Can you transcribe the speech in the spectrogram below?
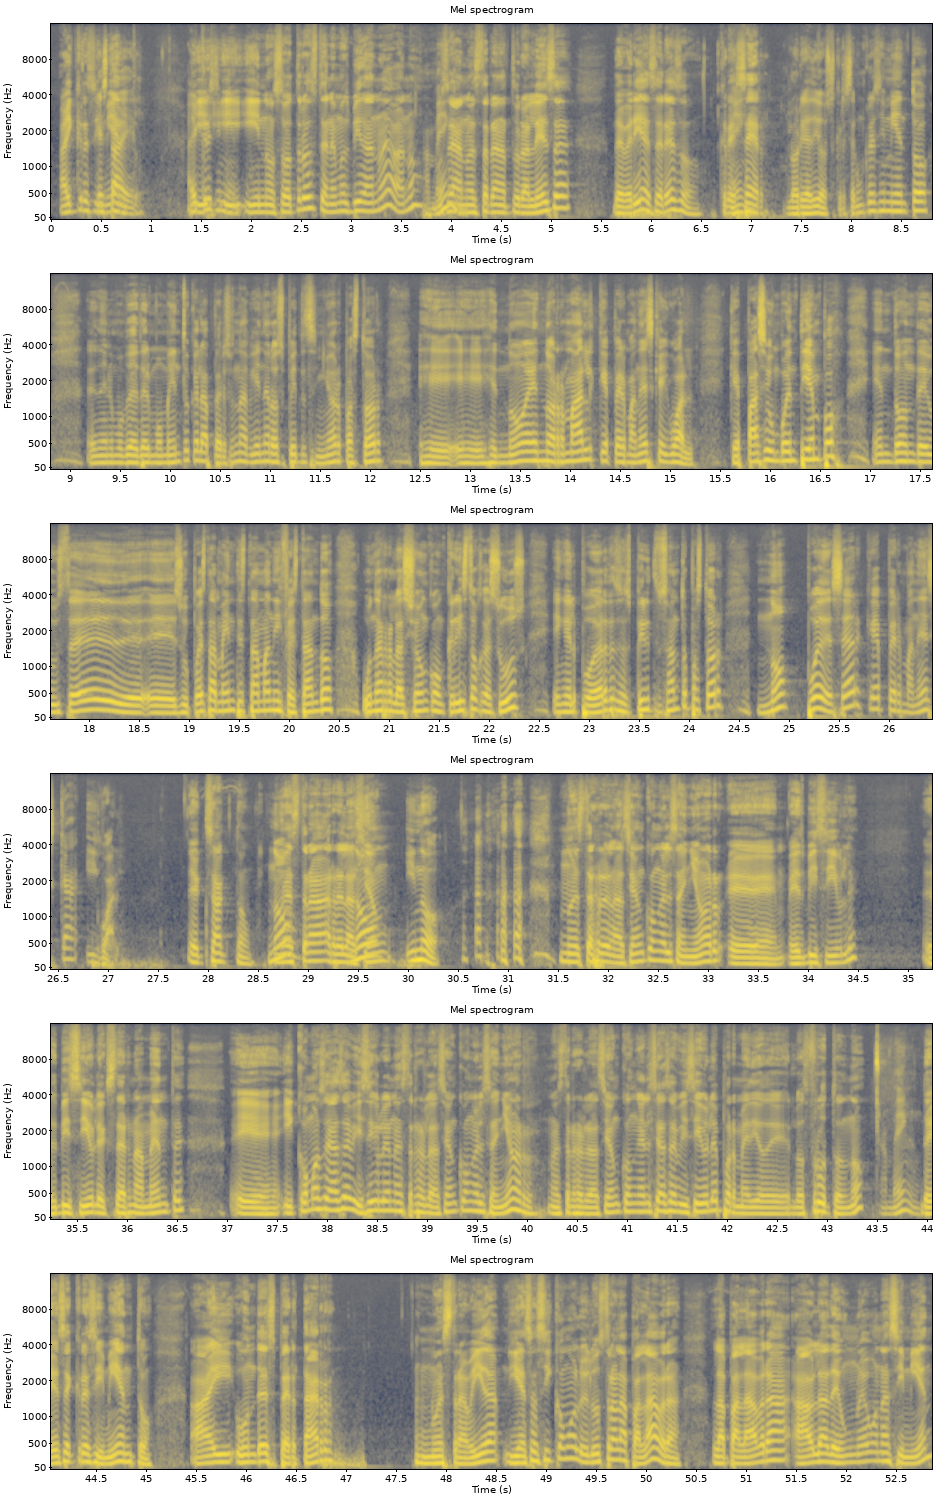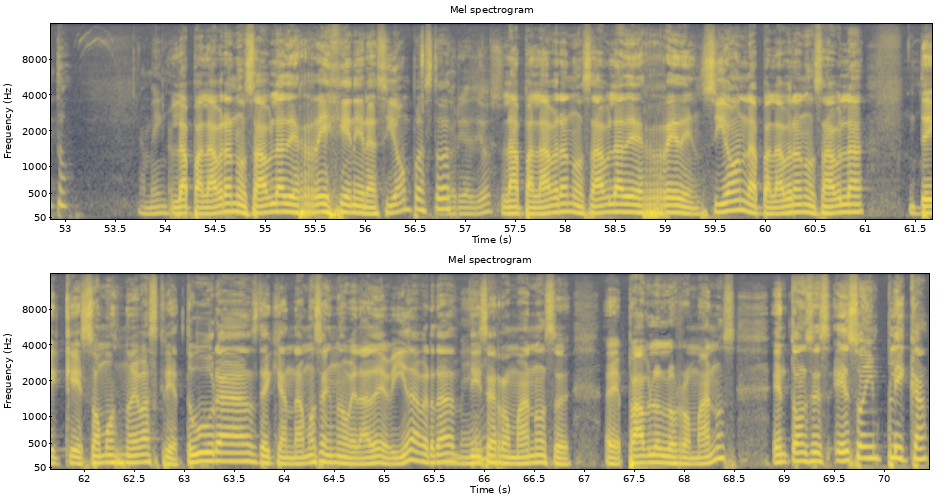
hay crecimiento. Él. Hay y, crecimiento. y- y nosotros tenemos vida nueva, ¿no? Amén. O sea, nuestra naturaleza debería de ser eso, crecer. Gloria a Dios. Crecer un crecimiento en el, desde el momento que la persona viene a los pies del Señor, pastor. eh, eh, no es normal que permanezca igual. Que pase un buen tiempo en donde usted eh, supuestamente está manifestando una relación con Cristo Jesús en el poder de su Espíritu Santo, pastor. No puede ser que permanezca igual. Exacto. No, nuestra relación, No y no. nuestra relación con el Señor es visible, es visible externamente. Eh, ¿Y cómo se hace visible nuestra relación con el Señor? Nuestra relación con Él se hace visible por medio de los frutos, ¿no? Amén. de ese crecimiento. Hay un despertar en nuestra vida y es así como lo ilustra la palabra. La palabra habla de un nuevo nacimiento. Amén. La palabra nos habla de regeneración, pastor. Gloria a Dios. La palabra nos habla de redención. La palabra nos habla de que somos nuevas criaturas, de que andamos en novedad de vida, ¿verdad? Amén. Dice Romanos, eh, eh, Pablo los romanos. Entonces, eso implica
